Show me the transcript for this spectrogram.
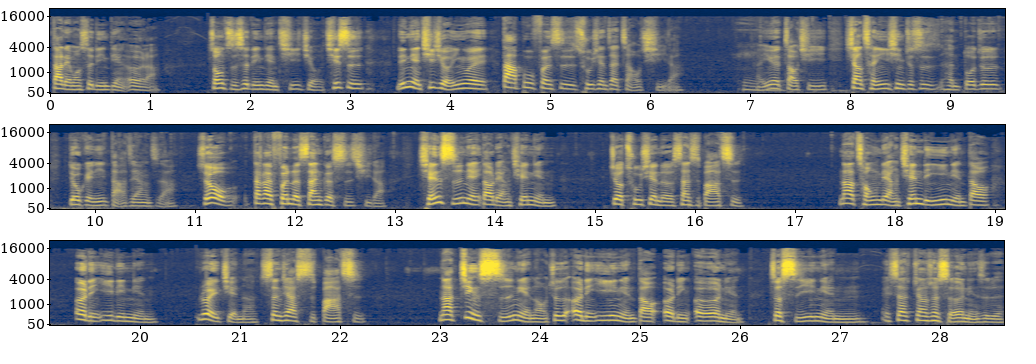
大联盟是零点二啦，中职是零点七九，其实零点七九，因为大部分是出现在早期啦，因为早期像陈奕迅就是很多就是丢给你打这样子啊，所以我大概分了三个时期啦。前十年到两千年就出现了三十八次，那从两千零一年到二零一零年锐减了，剩下十八次。那近十年哦，就是二零一一年到二零二二年这十一年，诶，这这样算十二年是不是？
